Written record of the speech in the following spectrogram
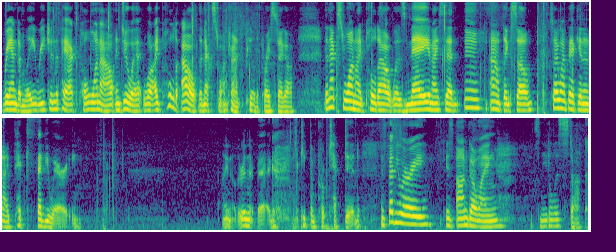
randomly reach in the pack, pull one out, and do it. Well, I pulled out the next one. I'm trying to peel the price tag off. The next one I pulled out was May, and I said, mm, I don't think so. So I went back in and I picked February. I know they're in their bag to keep them protected. And February is ongoing. Its needle is stuck.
